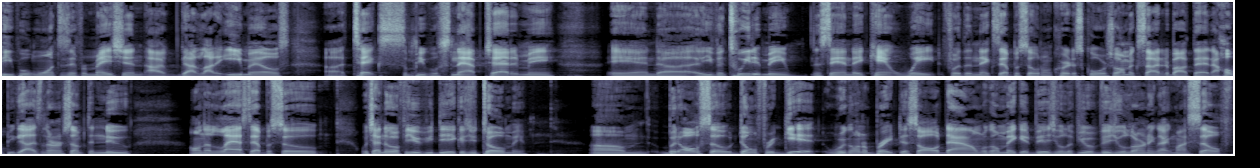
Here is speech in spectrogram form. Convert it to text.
people want this information. I've got a lot of emails, uh, texts. Some people Snapchatted me and uh, even tweeted me and saying they can't wait for the next episode on credit score. So I'm excited about that. And I hope you guys learned something new on the last episode, which I know a few of you did because you told me. Um, but also, don't forget, we're going to break this all down. We're going to make it visual. If you're a visual learning like myself,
